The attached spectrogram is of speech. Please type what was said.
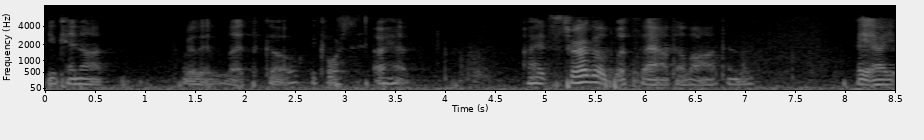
you cannot really let go because I had I had struggled with that a lot, and I, I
